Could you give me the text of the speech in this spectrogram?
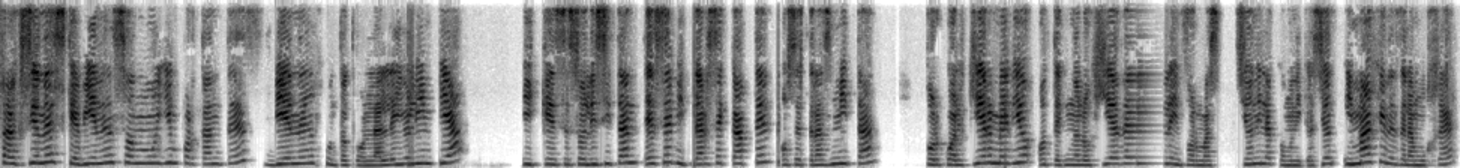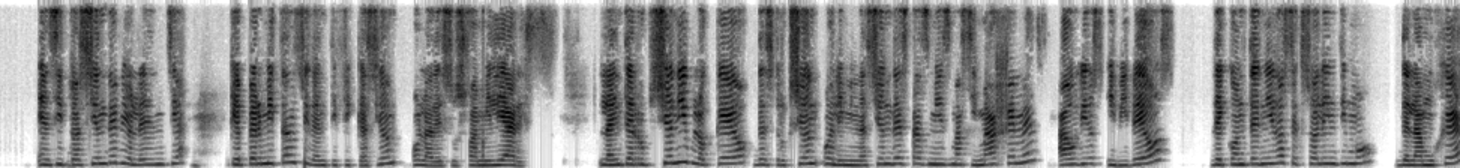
fracciones que vienen son muy importantes, vienen junto con la ley Olimpia y que se solicitan es evitar se capten o se transmitan por cualquier medio o tecnología de la información y la comunicación imágenes de la mujer en situación de violencia que permitan su identificación o la de sus familiares. La interrupción y bloqueo, destrucción o eliminación de estas mismas imágenes, audios y videos de contenido sexual íntimo de la mujer.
